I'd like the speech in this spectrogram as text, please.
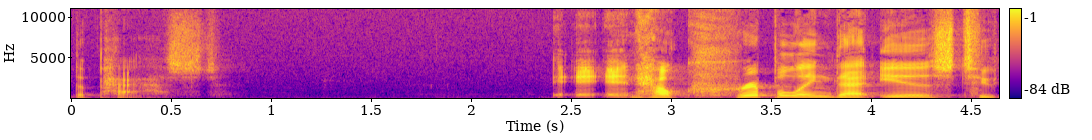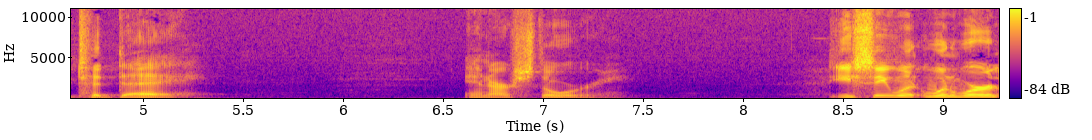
the past and how crippling that is to today in our story. You see, when, when we're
